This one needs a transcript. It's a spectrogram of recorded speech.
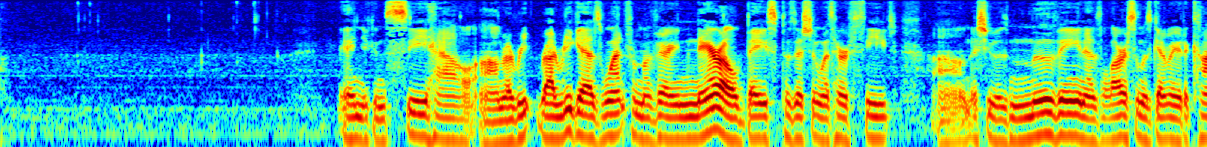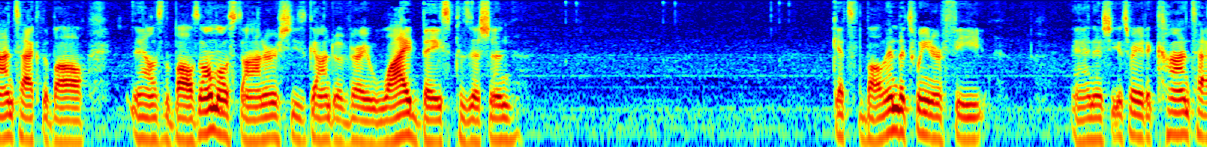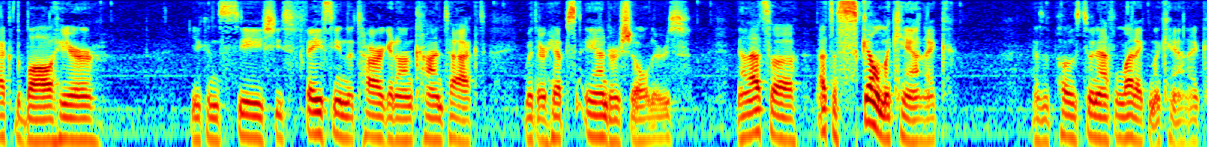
And you can see how um, Rodrigues went from a very narrow base position with her feet um, as she was moving, as Larson was getting ready to contact the ball. Now, as the ball's almost on her, she's gone to a very wide base position. Gets the ball in between her feet, and as she gets ready to contact the ball here, you can see she's facing the target on contact with her hips and her shoulders. Now that's a, that's a skill mechanic as opposed to an athletic mechanic.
